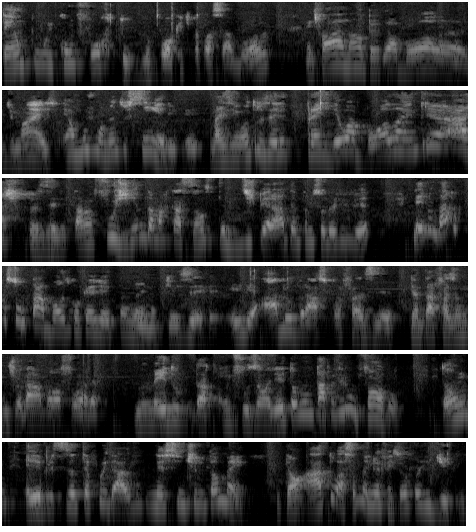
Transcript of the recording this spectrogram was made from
tempo e conforto no pocket para passar a bola a gente fala, ah, não, perdeu a bola demais. Em alguns momentos, sim, ele, ele, mas em outros ele prendeu a bola entre aspas. Ele estava fugindo da marcação, desesperado, tentando sobreviver. E aí não dá para soltar a bola de qualquer jeito também, né? Porque ele abre o braço para fazer, tentar fazer um, jogar uma bola fora no meio do, da confusão ali, então não dá para vir um fumble. Então ele precisa ter cuidado nesse sentido também. Então a atuação da linha ofensiva foi ridícula.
